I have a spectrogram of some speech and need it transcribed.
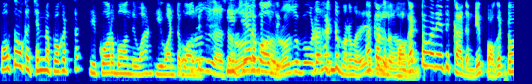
బహుశా ఒక చిన్న పొగట్ట. ఈ కూర బాగుంది ఈ వంట బాగుంది ఈ చీర రోజు బాగుంది. రోజు మనం పొగట్టం అనేది కాదండి. పొగట్టం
